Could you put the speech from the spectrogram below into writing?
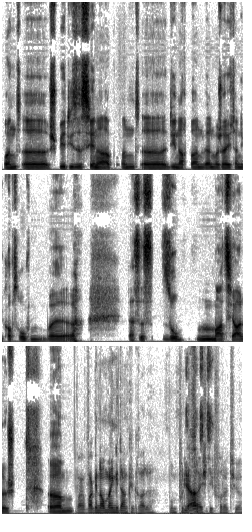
und äh, spielt diese Szene ab und äh, die Nachbarn werden wahrscheinlich dann die Cops rufen, weil äh, das ist so martialisch. Ähm, war, war, genau mein Gedanke gerade. Und Polizei ja, steht vor der Tür.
